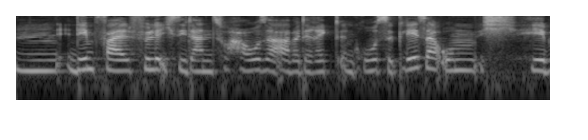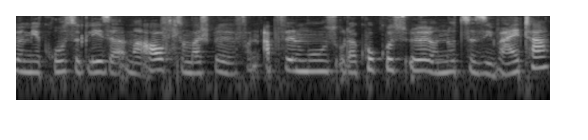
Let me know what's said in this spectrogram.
in dem Fall fülle ich sie dann zu Hause aber direkt in große Gläser um. Ich hebe mir große Gläser immer auf, zum Beispiel von Apfelmus oder Kokosöl und nutze sie weiter.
